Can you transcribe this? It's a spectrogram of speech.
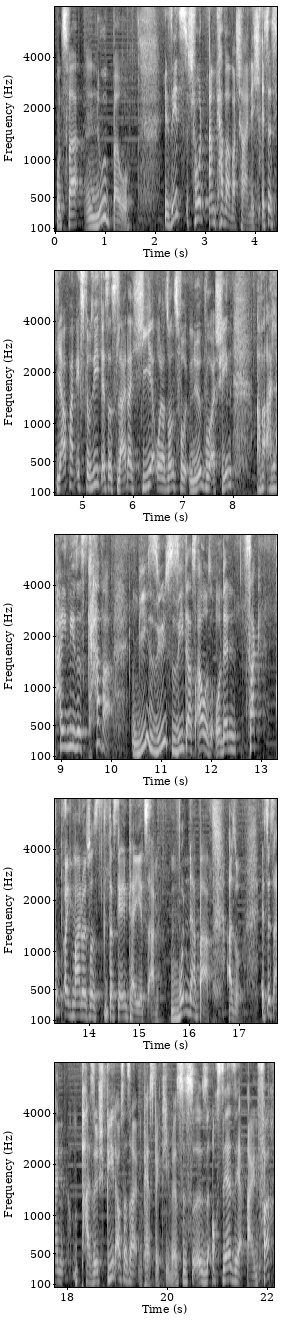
und zwar Nubo. Ihr seht es schon am Cover wahrscheinlich. Es ist Japan exklusiv, es ist leider hier oder sonst wo nirgendwo erschienen. Aber allein dieses Cover, wie süß sieht das aus? Und dann zack, Guckt euch mal das Gameplay jetzt an. Wunderbar. Also, es ist ein Puzzlespiel aus der Seitenperspektive. Es ist auch sehr, sehr einfach.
